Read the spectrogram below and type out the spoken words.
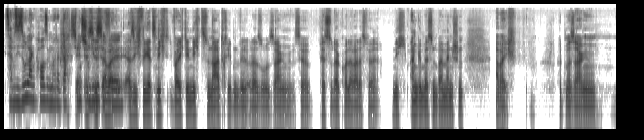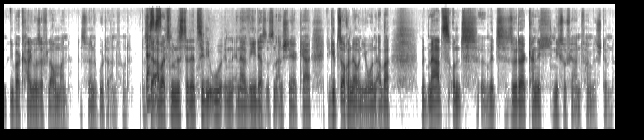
Jetzt haben Sie so lange Pause gemacht, da dachte ich, ich muss schon es die ist Lücke aber, füllen. also ich will jetzt nicht, weil ich denen nicht zu nahe treten will oder so sagen, ist ja Pest oder Cholera, das wäre nicht angemessen bei Menschen. Aber ich würde mal sagen, lieber Karl-Josef Laumann, das wäre eine gute Antwort. Das, Das ist der ist- Arbeitsminister der CDU in NRW, das ist ein anständiger Kerl. Die gibt es auch in der Union, aber mit Merz und mit Söder kann ich nicht so viel anfangen, das stimmt.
